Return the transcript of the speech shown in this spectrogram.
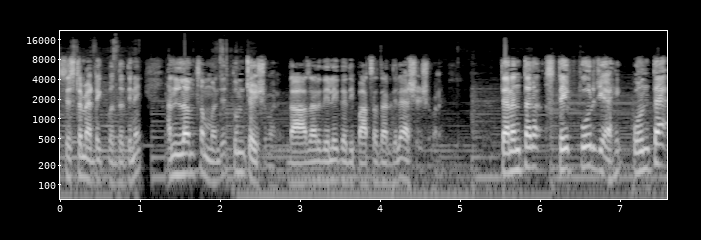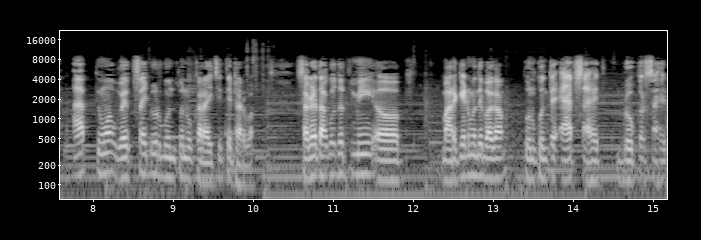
सिस्टमॅटिक पद्धतीने आणि लमसम म्हणजे तुमच्या हिशोबाने. दहा हजार दिले कधी पाच हजार दिले अशा हिशोबाने. त्यानंतर स्टेप फोर जे आहे कोणत्या ॲप किंवा वेबसाईटवर गुंतवणूक करायची ते ठरवा. सगळ्यात अगोदर तुम्ही मार्केटमध्ये बघा कोणकोणते ॲप्स आहेत ब्रोकर्स आहेत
